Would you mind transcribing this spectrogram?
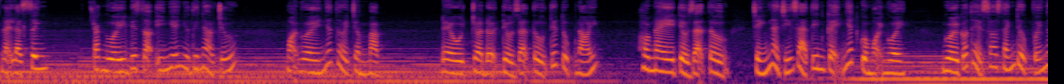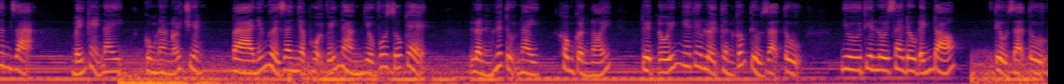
lại là sinh. Các người biết rõ ý nghĩa như thế nào chứ? Mọi người nhất thời trầm mặc, đều chờ đợi tiểu dạ tử tiếp tục nói. Hôm nay tiểu dạ tử chính là trí giả tin cậy nhất của mọi người, người có thể so sánh được với ngân dạ. Mấy ngày nay cùng nàng nói chuyện và những người gia nhập hội với nàng nhiều vô số kể. Lần huyết tự này không cần nói, tuyệt đối nghe theo lời thần cốc tiểu dạ tử, như thiên lôi sai đâu đánh đó. Tiểu dạ tử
